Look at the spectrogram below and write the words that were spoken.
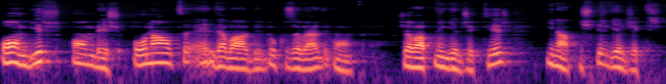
11, 15, 16, elde var bir 9'a verdik 10. Cevap ne gelecektir? 1061 gelecektir.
